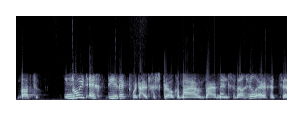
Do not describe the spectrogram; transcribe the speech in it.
Wat nooit echt direct wordt uitgesproken... maar waar mensen wel heel erg het uh,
